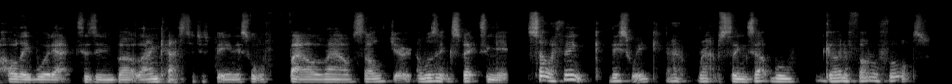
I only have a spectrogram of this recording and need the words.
Hollywood actors in Burt Lancaster just being this sort of foul mouthed soldier. I wasn't expecting it. So I think this week that wraps things up. We'll go into final thoughts.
